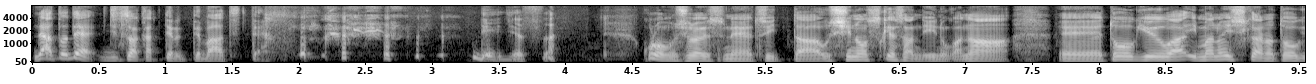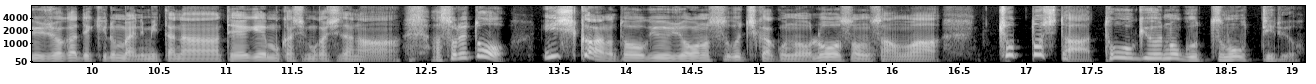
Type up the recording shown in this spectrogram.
で後で実は飼ってるってばっつって。でじゃあさ。これ面白いですね。ツイッター。牛之助さんでいいのかな、えー、闘牛は今の石川の闘牛場ができる前に見たな。提言昔々だな。あそれと石川の闘牛場のすぐ近くのローソンさんはちょっとした闘牛のグッズも売っているよ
